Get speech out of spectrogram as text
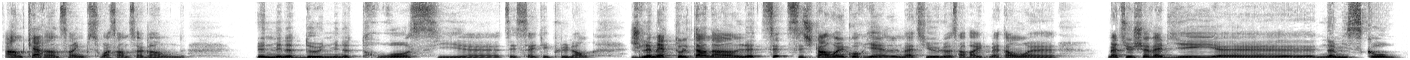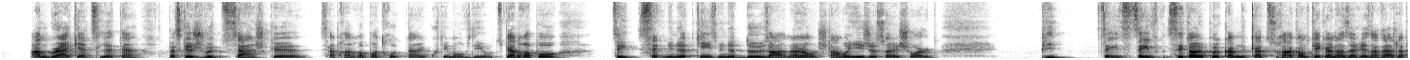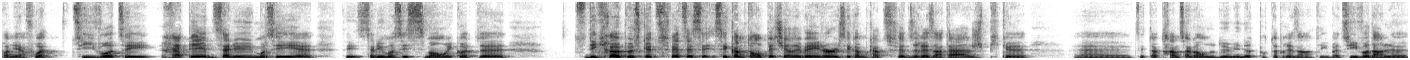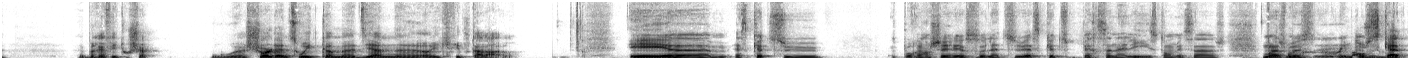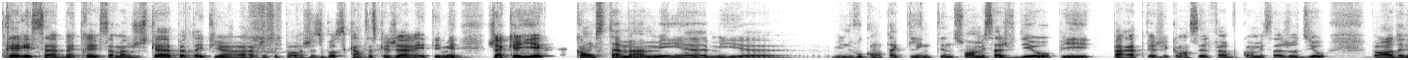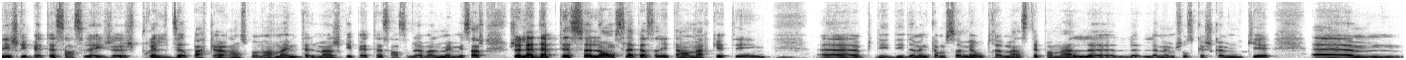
entre 45 et 60 secondes, une minute deux, une minute trois si euh, ça a été plus long. Je le mets tout le temps dans le titre. Si je t'envoie un courriel, Mathieu, là, ça va être, mettons, euh, Mathieu Chevalier, euh, Nomisco, en brackets le temps, parce que je veux que tu saches que ça prendra pas trop de temps à écouter mon vidéo. Tu perdras pas 7 minutes, 15 minutes, 2 heures. Non, non, je t'ai envoyé juste un short. Puis c'est un peu comme quand tu rencontres quelqu'un dans un réseautage la première fois. Tu y vas, tu rapide. Salut, moi c'est euh, salut, moi c'est Simon. Écoute, euh, tu décris un peu ce que tu fais. C'est comme ton pitch elevator. C'est comme quand tu fais du réseautage puis que euh, tu as 30 secondes ou 2 minutes pour te présenter. Ben, tu y vas dans le bref et touchant. Ou short and sweet, comme Diane a écrit tout à l'heure. Et est-ce que tu pour enchérir là-dessus, est-ce que tu personnalises ton message? Moi, je me bon, jusqu'à très, récemment, ben, très récemment, jusqu'à peut-être il y a, je sais pas, je sais pas quand est-ce que j'ai arrêté, mais j'accueillais constamment mes, euh, mes, euh, mes, nouveaux contacts LinkedIn, soit en message vidéo, puis par après, j'ai commencé à le faire beaucoup en message audio. Puis à un moment donné, je répétais sensiblement, je, je, pourrais le dire par cœur en ce moment même, tellement je répétais sensiblement le même message. Je l'adaptais selon si la personne était en marketing, euh, puis des, domaines comme ça, mais autrement, c'était pas mal euh, la même chose que je communiquais. Euh,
